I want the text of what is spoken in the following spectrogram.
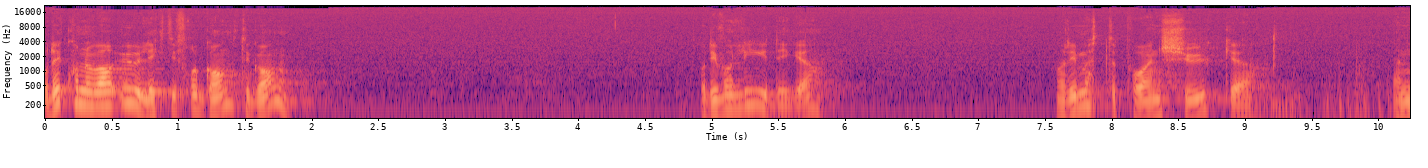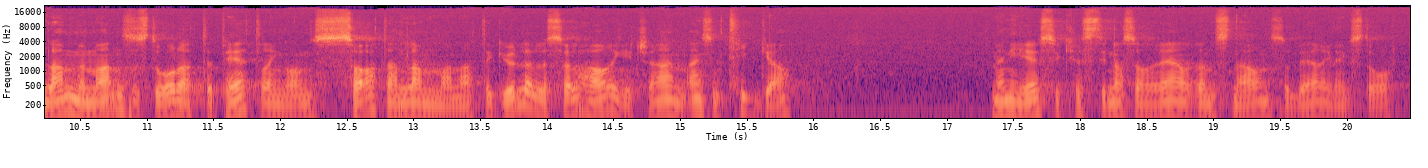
Og Det kunne være ulikt fra gang til gang. Og de var lydige. Når de møtte på en sjuk, en lammemann, så står det at Peter en gang sa til en lammemannen at gull eller sølv har jeg ikke, en, en som tigger. Men i Jesu Kristi Nazareens navn så ber jeg deg stå opp.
